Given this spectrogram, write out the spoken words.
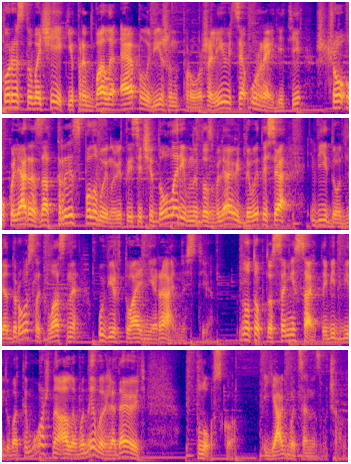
Користувачі, які придбали Apple Vision Pro, жаліються у Reddit, що окуляри за 3,5 тисячі доларів не дозволяють дивитися відео для дорослих, власне, у віртуальній реальності. Ну тобто самі сайти відвідувати можна, але вони виглядають плоско, як би це не звучало.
